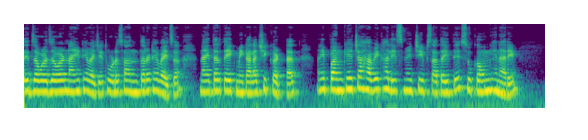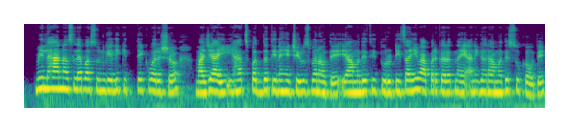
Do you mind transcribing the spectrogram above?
ते जवळजवळ नाही ठेवायचे. थोडंसं अंतर ठेवायचं. नाहीतर ते एकमेकाला चिकटतात. आणि पंखेच्या हवेखालीच मी चिप्स आता इथे सुकवून घेणार. आहे मी लहान असल्यापासून गेली कित्येक वर्ष. माझी आई ह्याच पद्धतीने हे चिप्स बनवते. यामध्ये ती तुरटीचाही वापर करत नाही आणि घरामध्ये सुकवते.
